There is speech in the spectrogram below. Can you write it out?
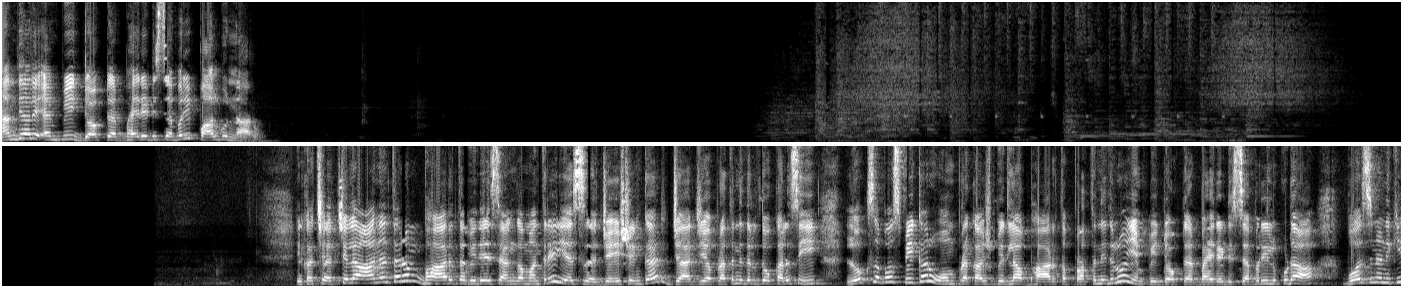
నంద్యాల ఎంపీ డాక్టర్ భైరెడ్డి శబరి పాల్గొన్నారు. ఇక చర్చల అనంతరం భారత విదేశాంగ మంత్రి ఎస్ జయశంకర్ జార్జియా ప్రతినిధులతో కలిసి లోక్సభ స్పీకర్ ఓం ప్రకాష్ బిర్లా భారత ప్రతినిధులు ఎంపీ డాక్టర్ బైరెడ్డి శబరిలు కూడా భోజనానికి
